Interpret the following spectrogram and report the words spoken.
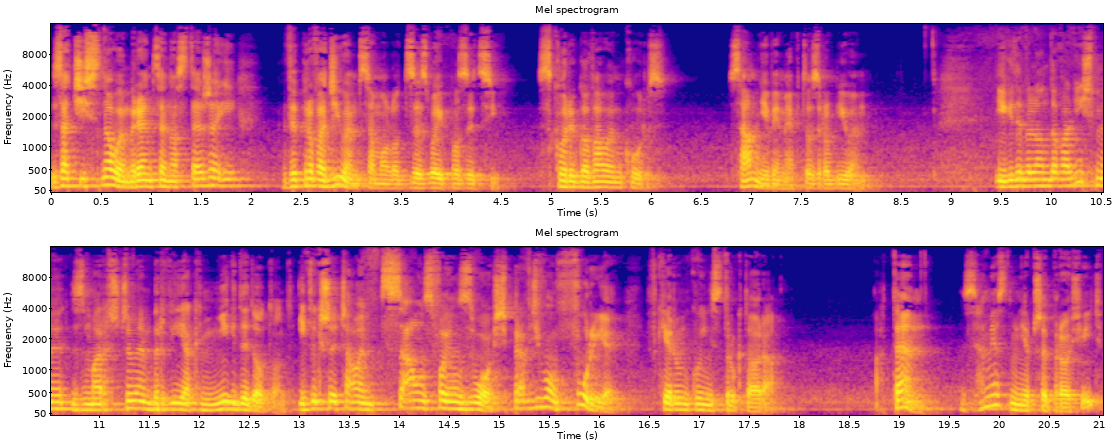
Zacisnąłem ręce na sterze i Wyprowadziłem samolot ze złej pozycji. Skorygowałem kurs. Sam nie wiem, jak to zrobiłem. I gdy wylądowaliśmy, zmarszczyłem brwi jak nigdy dotąd i wykrzyczałem całą swoją złość, prawdziwą furię w kierunku instruktora. A ten, zamiast mnie przeprosić,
